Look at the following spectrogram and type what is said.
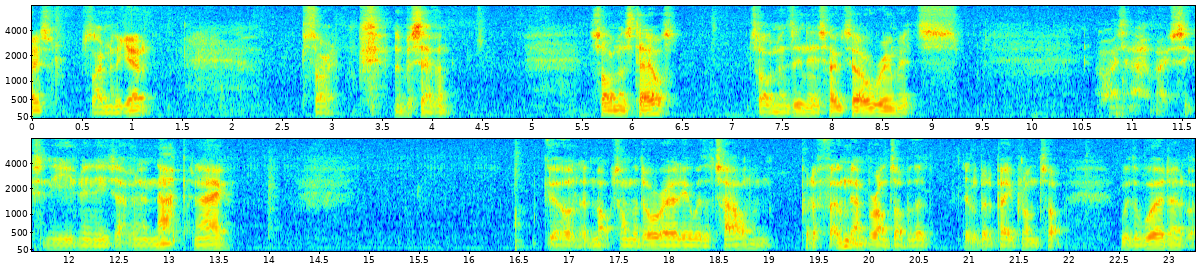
guys, Simon again. Sorry, number seven. Solomon's Tales. Solomon's in his hotel room. It's, oh, I don't know, about six in the evening. He's having a nap now. Girl had knocked on the door earlier with a towel and put a phone number on top of the little bit of paper on top with the word uh,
